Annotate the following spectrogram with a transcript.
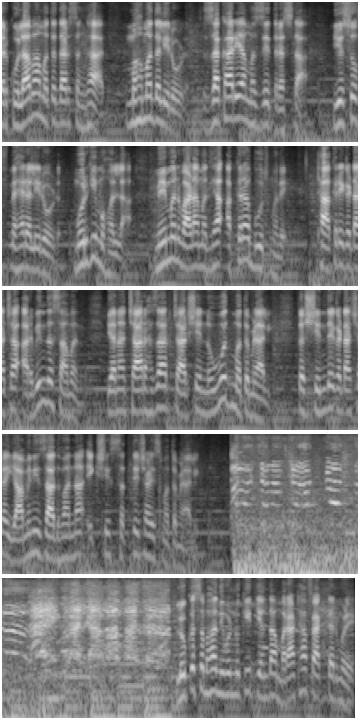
तर कुलाबा मतदारसंघात मोहम्मद अली रोड जकारिया मस्जिद रस्ता युसुफ मेहर अली रोड मुरगी मोहल्ला मेमनवाडामधल्या अकरा बूथमध्ये. ठाकरे गटाच्या अरविंद सावंत यांना चार हजार चारशे नव्वद मतं मिळाली तर शिंदे गटाच्या यामिनी जाधवांना एकशे सत्तेचाळीस मतं मिळाली. लोकसभा निवडणुकीत यंदा मराठा फॅक्टरमुळे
